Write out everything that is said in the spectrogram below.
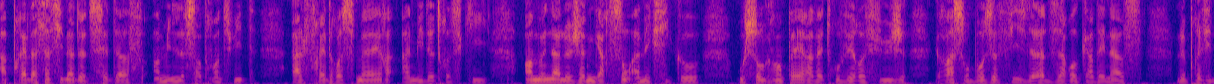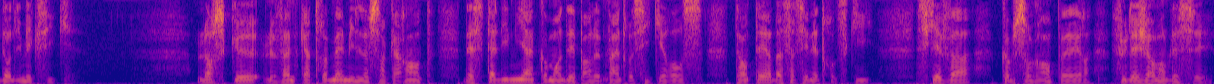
Après l'assassinat de Tsedov en 1938, Alfred Rosmer, ami de Trotsky, emmena le jeune garçon à Mexico, où son grand-père avait trouvé refuge grâce aux beaux offices de Lázaro Cárdenas, le président du Mexique. Lorsque, le 24 mai 1940, des staliniens commandés par le peintre Siqueiros tentèrent d'assassiner Trotsky, Sieva, comme son grand-père, fut légèrement blessé.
